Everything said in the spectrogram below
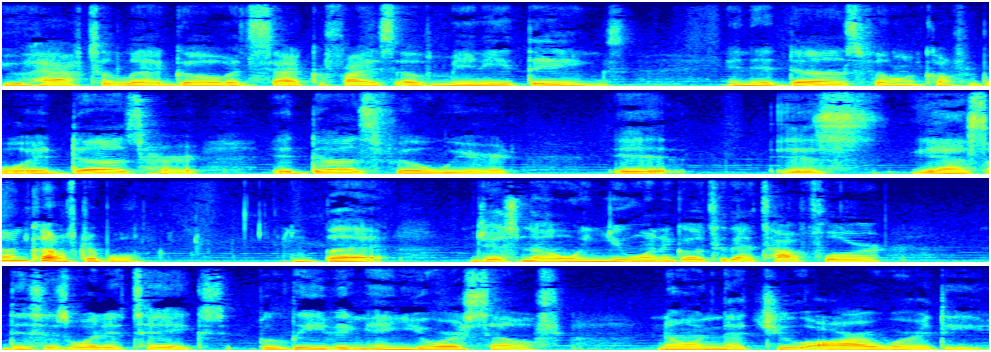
You have to let go and sacrifice of many things. And it does feel uncomfortable. It does hurt. It does feel weird. It is, yeah, it's uncomfortable. But just know when you want to go to that top floor, this is what it takes. Believing in yourself, knowing that you are worthy,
